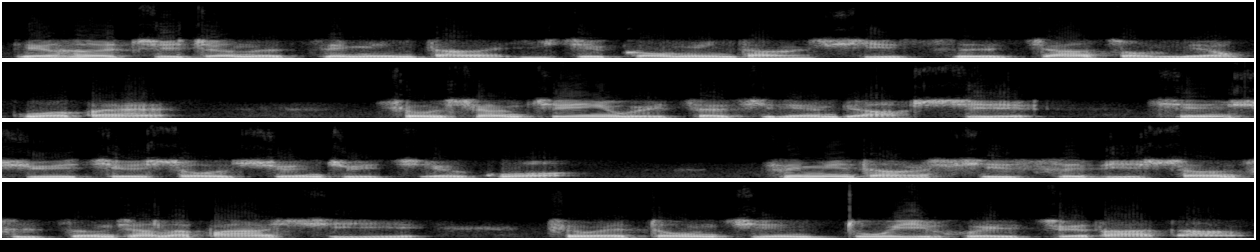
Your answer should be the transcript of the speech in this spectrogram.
联合执政的自民党以及公民党席次加总没有过半。首相菅义伟在今天表示，谦虚接受选举结果。自民党席次比上次增加了八席，成为东京都议会最大党。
